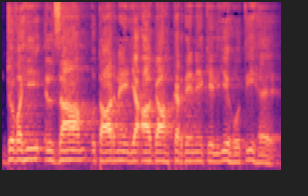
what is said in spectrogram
جو وہی الزام اتارنے یا آگاہ کر دینے کے لیے ہوتی ہے۔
